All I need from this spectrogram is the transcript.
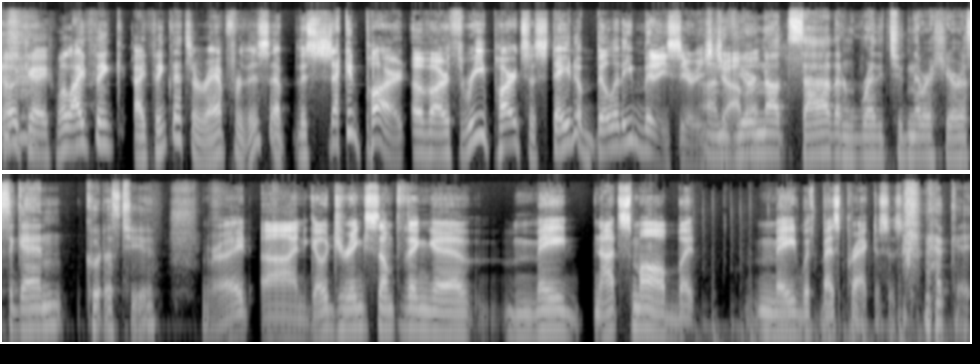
okay well I think I think that's a wrap for this ep- this second part of our three part sustainability mini series And Java if you're not sad and ready to never hear us again, kudos to you. right? Uh, and go drink something uh, made not small, but made with best practices. okay.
